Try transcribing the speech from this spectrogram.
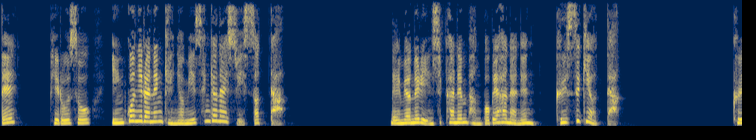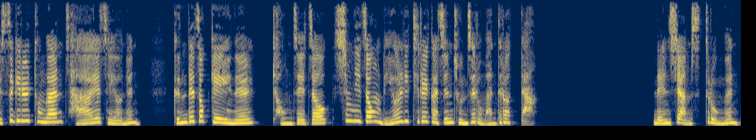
때 비로소 인권이라는 개념이 생겨날 수 있었다. 내면을 인식하는 방법의 하나는 글쓰기였다. 글쓰기를 통한 자아의 재현은 근대적 개인을 경제적, 심리적 리얼리티를 가진 존재로 만들었다. 낸시 암스트롱은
